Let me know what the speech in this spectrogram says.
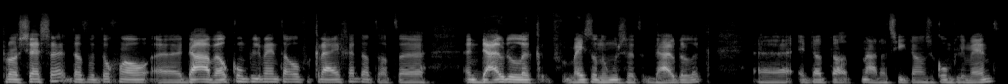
processen. Dat we toch wel uh, daar wel complimenten over krijgen. Dat dat een duidelijk, meestal noemen ze het duidelijk. en dat, dat, nou, dat zie ik dan als een compliment.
